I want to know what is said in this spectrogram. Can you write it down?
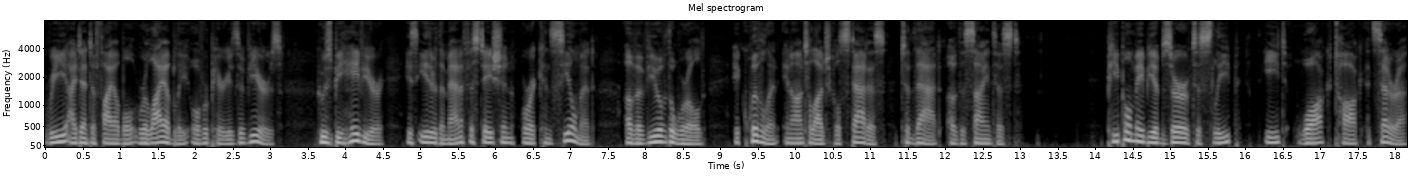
re identifiable reliably over periods of years, whose behavior is either the manifestation or a concealment of a view of the world equivalent in ontological status to that of the scientist. People may be observed to sleep, eat, walk, talk, etc.,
